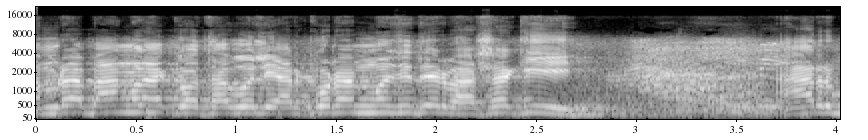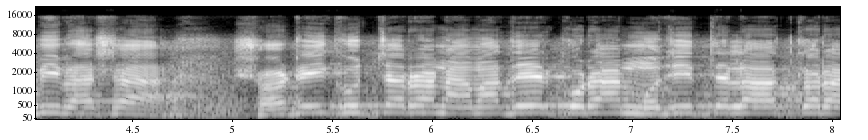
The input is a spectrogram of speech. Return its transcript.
আমরা বাংলায় কথা বলি, আর কোরআন মজিদের ভাষা কি? আরবি ভাষা। সঠিক উচ্চারণ আমাদের কোরআন মজিদ তেলাওয়াত করা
